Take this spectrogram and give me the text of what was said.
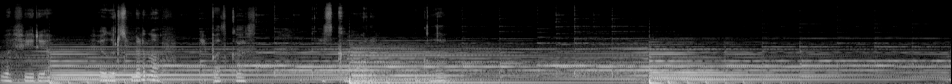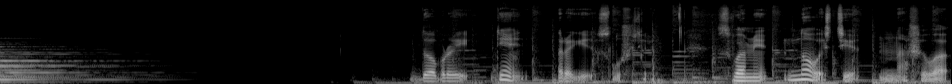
В эфире Федор Смирнов и подкаст «Разговоры о главном». Добрый день, дорогие слушатели. С вами новости нашего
